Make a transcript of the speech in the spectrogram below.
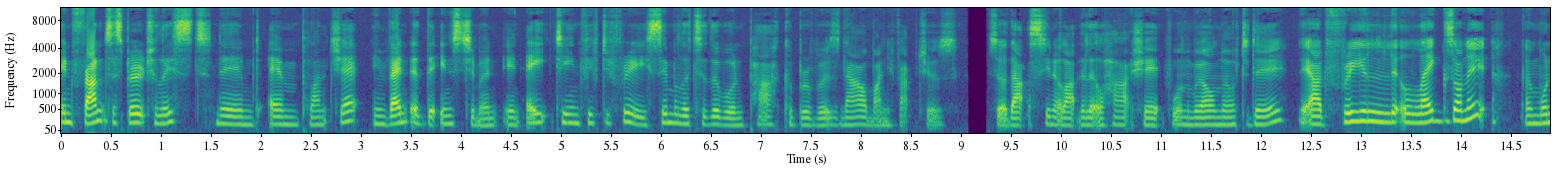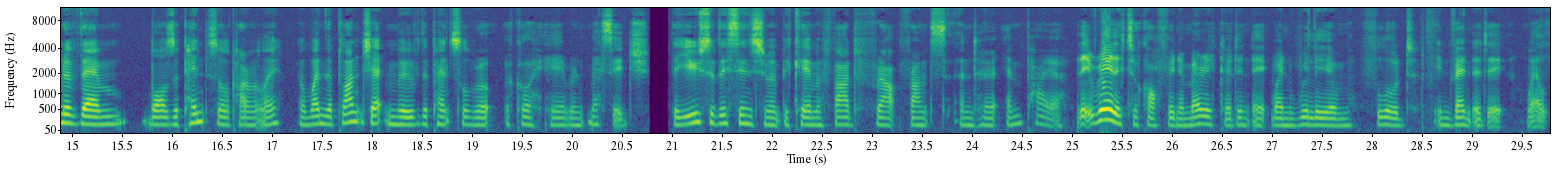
In France, a spiritualist named M. Planchette invented the instrument in 1853, similar to the one Parker Brothers now manufactures. So that's, you know, like the little heart shaped one we all know today. It had three little legs on it, and one of them was a pencil apparently. And when the planchette moved, the pencil wrote a coherent message. The use of this instrument became a fad throughout France and her empire. It really took off in America, didn't it, when William Flood invented it? Well,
